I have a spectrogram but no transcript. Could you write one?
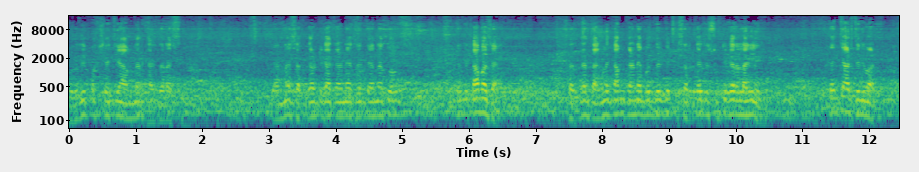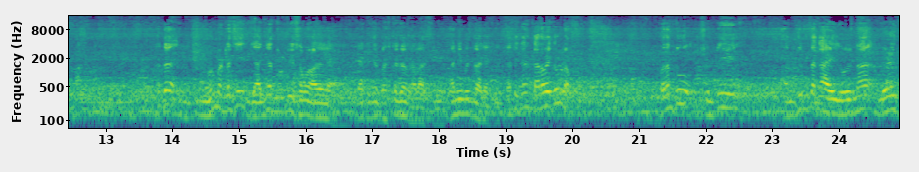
विरोधी पक्षाचे आमदार खासदार असतील त्यांना सरकार टीका करण्याचं त्यांना तो त्यांचा कामच आहे. सरकार चांगलं काम करण्याबद्दल जे सरकारची सुट्टी करायला लागली त्यांच्या अडचणी वाढ. आता म्हणून म्हटलं की ज्या ज्या त्रुटी समोर आलेल्या आहेत त्या ठिकाणी भ्रष्टाचार झाला असेल अनियमित झाले असतील त्या ठिकाणी कारवाई करू लागतो परंतु शेवटी अंतिमता काय योजना वेळेत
